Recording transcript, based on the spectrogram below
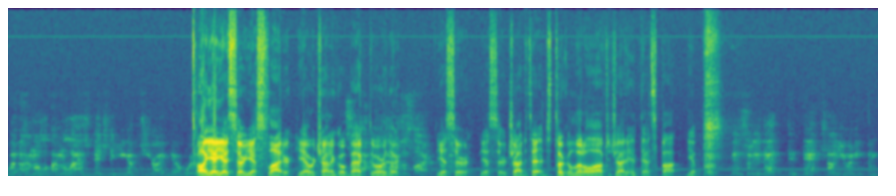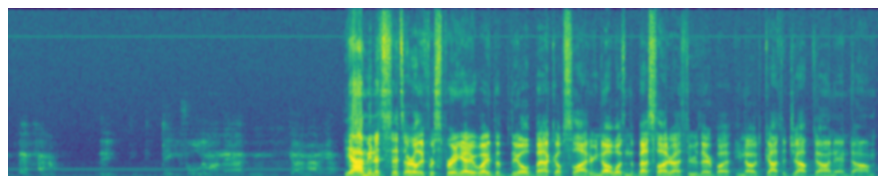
but on the, on the last pitch that you got the strikeout. Oh yeah, yes sir, yes slider. Yeah, we're trying to go back door there. Yes sir, yes sir. Tried to just took a little off to try to hit that spot. Yep. And so did that did that tell you anything? That kind of that, that you fooled him on that and got him out of here. Yeah, I mean it's it's early for spring anyway. The the old backup slider. You know, it wasn't the best slider I threw there, but you know it got the job done and. Um,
